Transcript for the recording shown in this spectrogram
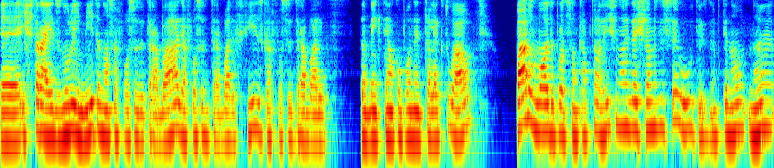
é, extraídos no limite a nossa força de trabalho, a força de trabalho física, a força de trabalho também que tem uma componente intelectual, para o modo de produção capitalista, nós deixamos de ser úteis, né? porque não, não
